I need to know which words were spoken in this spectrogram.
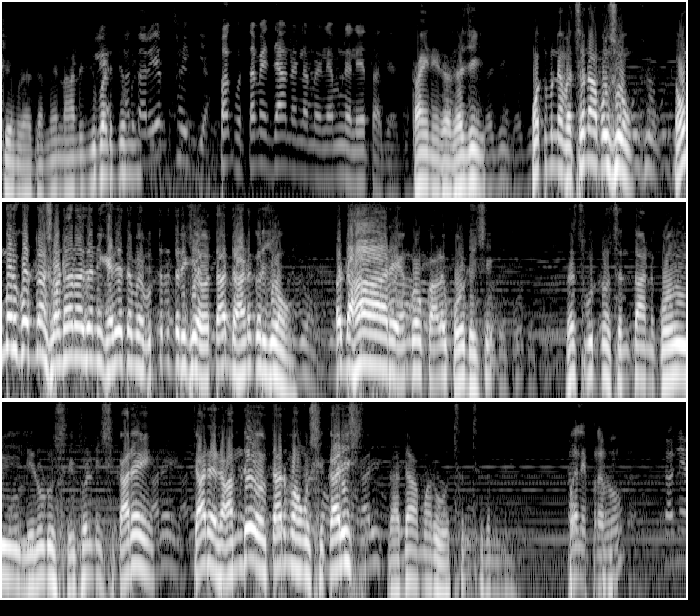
કેમ રાધા મેં ના નથી પાડી તમે એક થઈ ગયા. પાકું તમે જાવ ને એટલે એમને લેતા જાય કાંઈ નહીં રાધાજી હું તમને વચન આપું છું. ઉમરકોટના સોઢા રાજાની ઘરે તમે પુત્ર તરીકે અવતાર ધારણ કરજો. અઢારે અંગો કાળો કોઢ છે. રજપૂતનું સંતાન કોઈ લીલુડું શ્રીફળની શિકારે. ત્યારે રામદેવ અવતારમાં હું શિકારીશ. રાધા અમારું વચન છે તમને. ભલે પ્રભુ. તને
